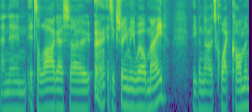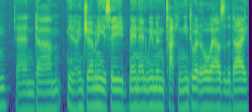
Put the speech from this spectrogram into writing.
And then it's a lager, so it's extremely well made, even though it's quite common. And um, you know, in Germany, you see men and women tucking into it at all hours of the day,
